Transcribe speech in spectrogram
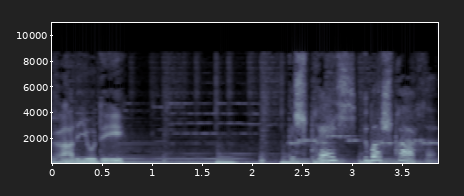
Radio D. Gespräch über Sprache.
